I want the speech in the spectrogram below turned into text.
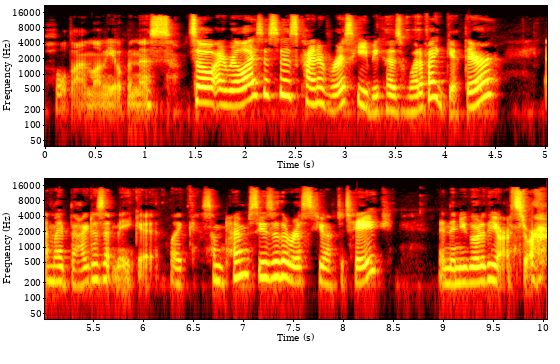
hold on, let me open this. So I realize this is kind of risky because what if I get there and my bag doesn't make it? Like sometimes these are the risks you have to take and then you go to the yarn store.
